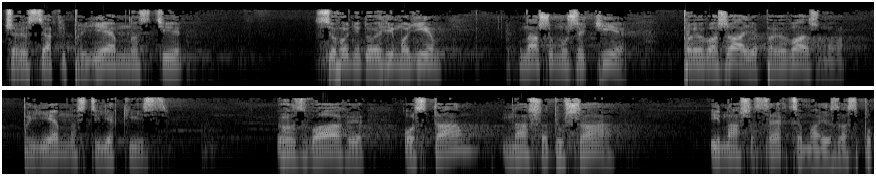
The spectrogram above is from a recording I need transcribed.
через всякі приємності. Сьогодні, дорогі мої, в нашому житті переважає переважно приємності якісь розваги, ось там наша душа і наше серце має заспок...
